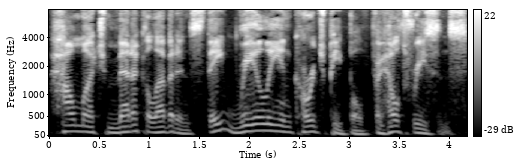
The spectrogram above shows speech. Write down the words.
how much medical evidence they really encourage people for health reasons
